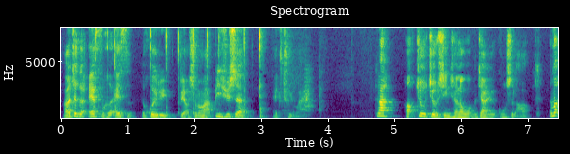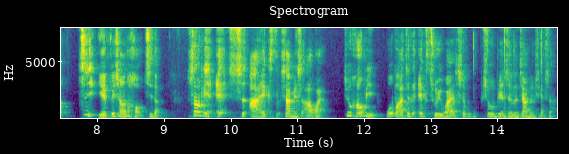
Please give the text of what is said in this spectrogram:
而这个 F 和 S 的汇率表示方法必须是 X 除以 Y，对吧？好，就就形成了我们这样一个公式了啊。那么记也非常的好记的，上面哎是 RX，下面是 RY，就好比我把这个 X 除以 Y 是是不是变成了这样一种形式啊？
